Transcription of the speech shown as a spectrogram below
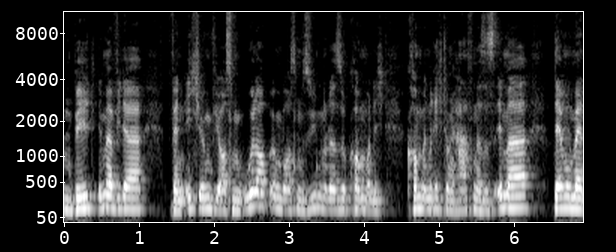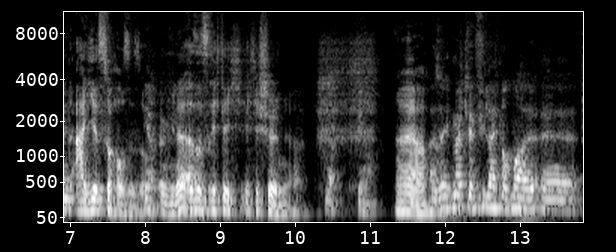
ein Bild immer wieder, wenn ich irgendwie aus dem Urlaub irgendwo aus dem Süden oder so komme und ich komme in Richtung Hafen, das ist immer der Moment, ah, hier ist zu Hause so Ja. irgendwie, ne? Also es ist richtig, richtig schön, ja. Ja, genau. Naja. Also ich möchte vielleicht nochmal äh,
